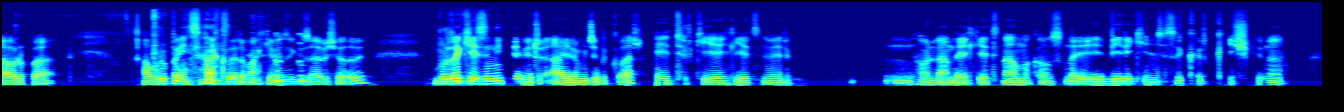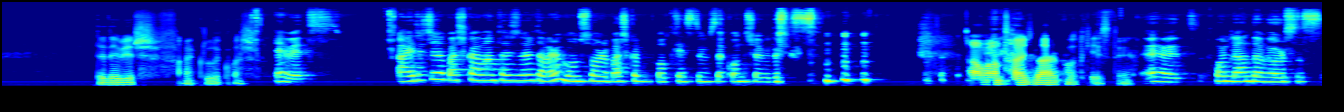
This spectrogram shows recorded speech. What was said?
Avrupa Avrupa İnsan Hakları Mahkemesi güzel bir şey olabilir. Burada kesinlikle bir ayrımcılık var. E, Türkiye ehliyetini verip Hollanda ehliyetini alma konusunda. E, bir ikincisi 40 iş günü de de bir farklılık var. Evet. Ayrıca başka avantajları da var ama onu sonra başka bir podcastimizde konuşabiliriz. Avantajlar podcast'i. Evet. Hollanda vs.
